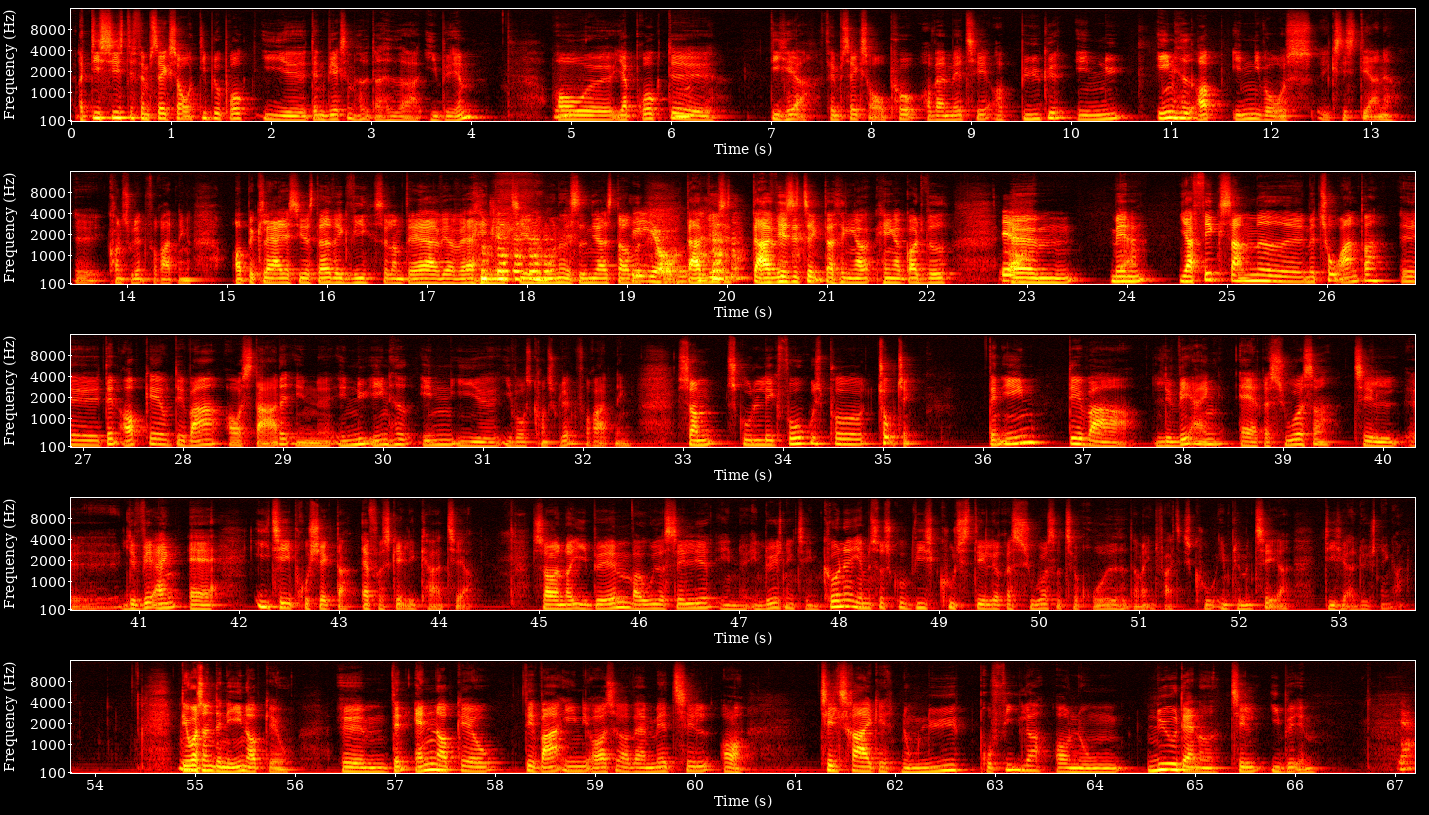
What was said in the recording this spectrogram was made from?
Og de sidste 5-6 år, de blev brugt i øh, den virksomhed, der hedder IBM. Og øh, jeg brugte mm. de her 5-6 år på at være med til at bygge en ny enhed op inden i vores eksisterende øh, konsulentforretninger. Og beklager, jeg siger stadigvæk vi, selvom det er ved at være en 10 måneder siden, jeg er stoppet. Er. Der er visse, der er visse ting, der hænger, hænger godt ved. Ja. Øhm, men Ja jeg fik sammen med, øh, med to andre øh, den opgave, det var at starte en, øh, en ny enhed inde i, øh, i vores konsulentforretning, som skulle lægge fokus på to ting. Den ene, det var levering af ressourcer til øh, levering af IT-projekter af forskellige karakterer. Så når IBM var ude at sælge en, øh, en løsning til en kunde, jamen så skulle vi kunne stille ressourcer til rådighed, der rent faktisk kunne implementere de her løsninger. Det var sådan den ene opgave. Øhm, den anden opgave, det var egentlig også at være med til at tiltrække nogle nye profiler og nogle nyuddannede til IBM. Ja.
